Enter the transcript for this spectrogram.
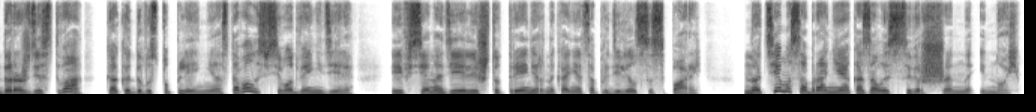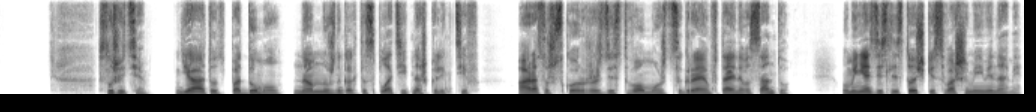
До Рождества, как и до выступления, оставалось всего две недели, и все надеялись, что тренер наконец определился с парой. Но тема собрания оказалась совершенно иной. «Слушайте, я тут подумал, нам нужно как-то сплотить наш коллектив. А раз уж скоро Рождество, может, сыграем в Тайного Санту? У меня здесь листочки с вашими именами».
